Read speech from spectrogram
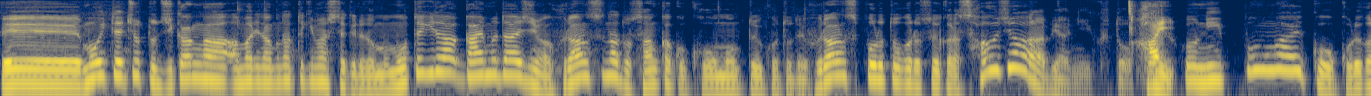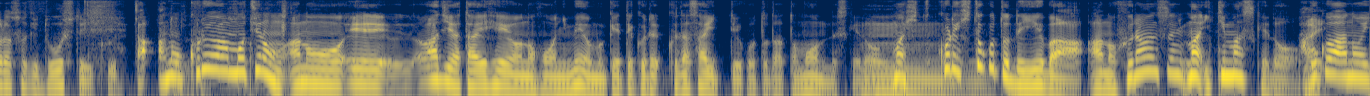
えー、もう一点ちょっと時間があまりなくなってきましたけれども茂木外務大臣はフランスなど3カ国訪問ということでフランス、ポルトガルそれからサウジアラビアに行くと、はい、この日本外交これから先どうしていく？ああのこれはもちろんあの、えー、アジア太平洋の方に目を向けてくれくださいっていうことだと思うんですけど、まあ、これ一言で言えばあのフランスに、まあ、行きますけど、はい、僕はあの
